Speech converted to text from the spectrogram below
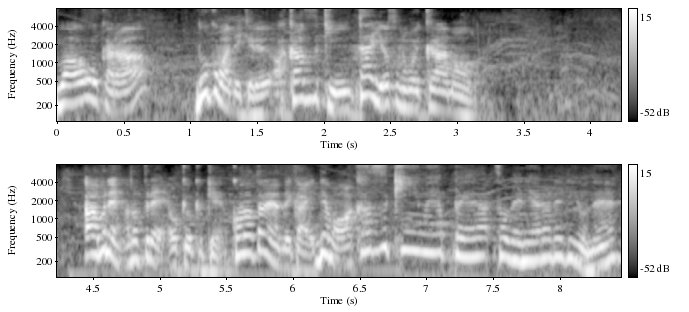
ワオーからどこまでいける？赤ずきん痛いよその子からも。あ、危ねえ当たってねオッケーオッケーこの当たりはでかい。でも赤ずきんはやっぱやらそうだねやられるよね。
